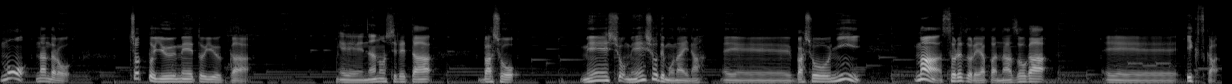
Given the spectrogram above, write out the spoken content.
もなんだろうちょっと有名というか、え名の知れた場所名所名所でもないな、え場所にまあそれぞれやっぱ謎が、えーいくつか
